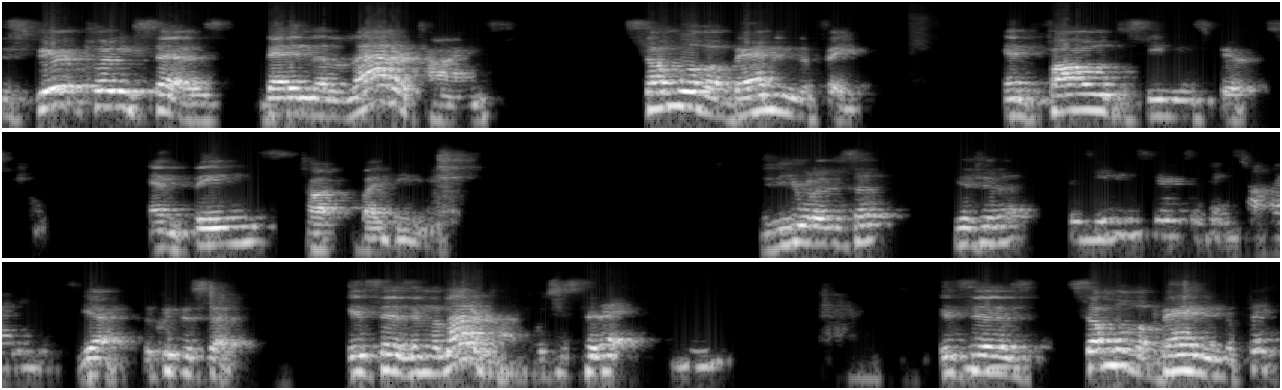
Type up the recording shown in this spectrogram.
The Spirit clearly says that in the latter times, some will abandon the faith and follow deceiving spirits and things taught by demons. Did you hear what I just said? You guys hear that? Deceiving spirits and things taught by demons. Yeah, look what this said. It says in the latter time, which is today, Mhm. it says some will abandon the faith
